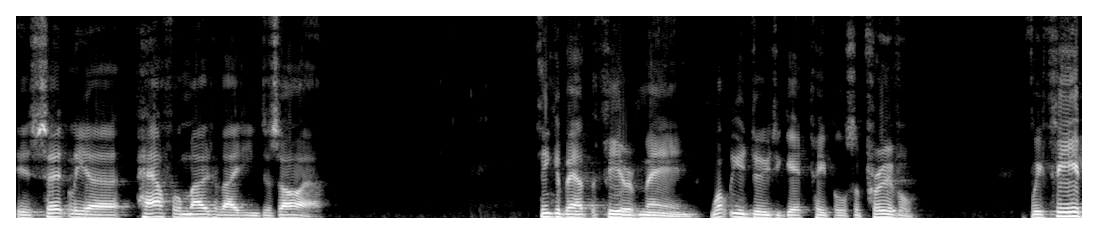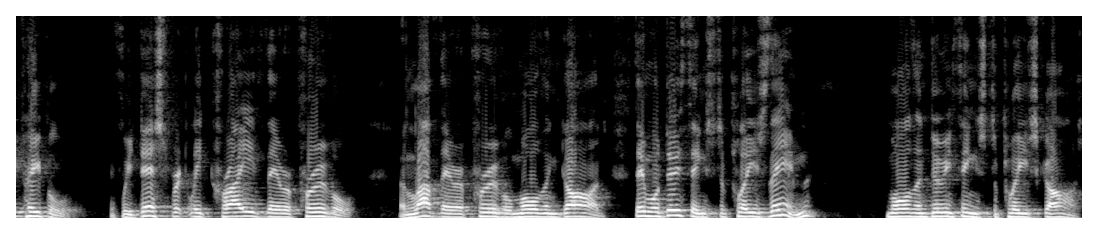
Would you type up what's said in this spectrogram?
is certainly a powerful motivating desire. Think about the fear of man. What will you do to get people's approval? If we fear people, if we desperately crave their approval and love their approval more than God, then we'll do things to please them more than doing things to please God.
